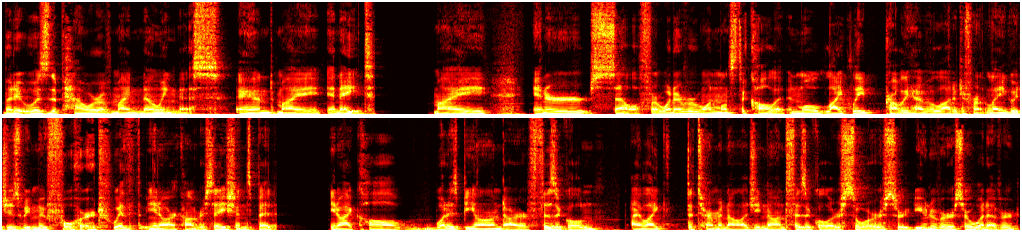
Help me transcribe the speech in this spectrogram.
But it was the power of my knowingness and my innate, my inner self, or whatever one wants to call it. And we'll likely probably have a lot of different language as we move forward with you know our conversations. But you know, I call what is beyond our physical I like the terminology non physical or source or universe or whatever.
